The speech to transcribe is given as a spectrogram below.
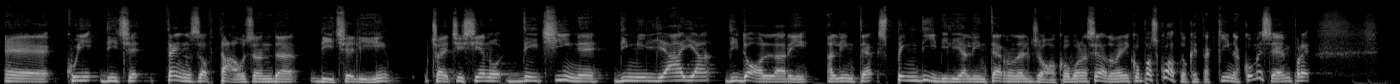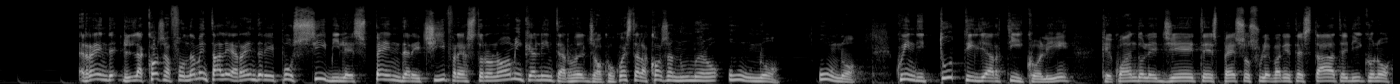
Eh, qui dice tens of thousand, dice lì, cioè ci siano decine di migliaia di dollari all'inter- spendibili all'interno del gioco. Buonasera Domenico Pasquotto che tacchina come sempre rende, la cosa fondamentale è rendere possibile spendere cifre astronomiche all'interno del gioco. Questa è la cosa numero uno. uno. Quindi tutti gli articoli che quando leggete spesso sulle varie testate dicono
